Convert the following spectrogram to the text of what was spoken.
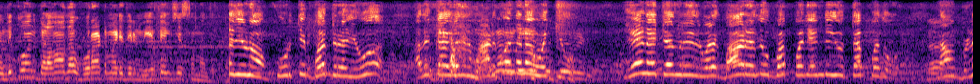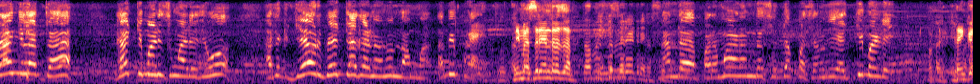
ಇದಕ್ಕೂ ಒಂದು ಬೆಳಗಾವದಾಗ ಹೋರಾಟ ಮಾಡಿದ್ರಿ ನೀವು ಎಫ್ ಎಂ ಸಿ ಸಂಬಂಧ. ನಾವು ಪೂರ್ತಿ ಬದ್ರ ನೀವು ಅದಕ್ಕಾಗಿ ಅದನ್ನ ಮಾಡ್ಕೊಂಡು ನಾವು ಹೋಗ್ತೀವಿ ಏನೈತೆ ಅಂದ್ರೆ ಇದ್ರೊಳಗೆ ಬಾರದು ಬಪ್ಪದು ಎಂದಿಗೂ ತಪ್ಪದು. ನಾವು ಬಿಡಂಗಿಲ್ಲ ಅಂತ ಗಟ್ಟಿ ಮನಸ್ಸು ಮಾಡಿದೀವು. ಅದಕ್ಕೆ ದೇವ್ರ ಭೇಟಿ ಆಗೋಣ ಅನ್ನೋದು ನಮ್ಮ ಅಭಿಪ್ರಾಯ. ನಂದ ಪರಮಾನಂದ ಸಿದ್ದಪ್ಪ ಸಂಧಿ ಅಕ್ಕಿ ಮಾಡಿ ಥ್ಯಾಂಕ್ ಯು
